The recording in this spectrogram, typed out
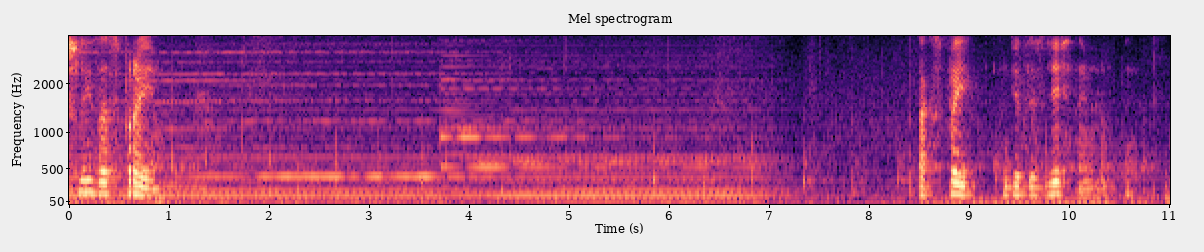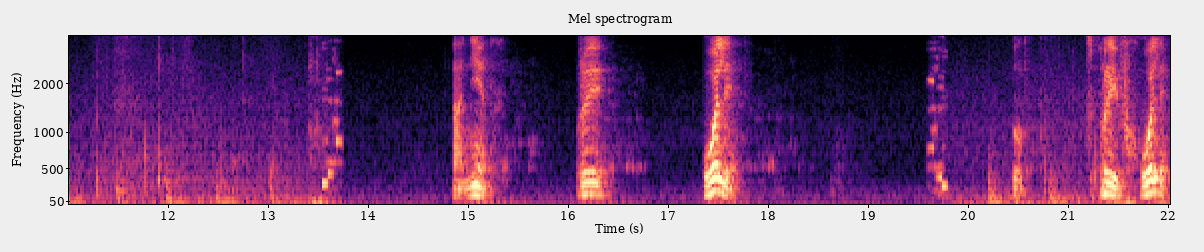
Пошли за спреем. Так, спрей где-то здесь, наверное. А, нет. Спрей. Оли? Спрей в холле?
